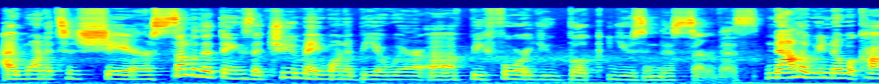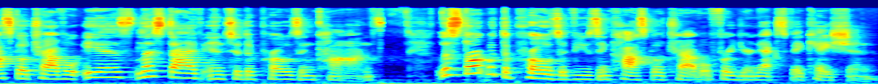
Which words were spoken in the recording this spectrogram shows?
I wanted to share some of the things that you may want to be aware of before you book using this service. Now that we know what Costco Travel is, let's dive into the pros and cons. Let's start with the pros of using Costco Travel for your next vacation.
